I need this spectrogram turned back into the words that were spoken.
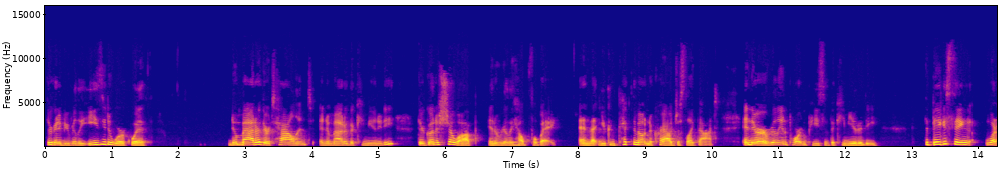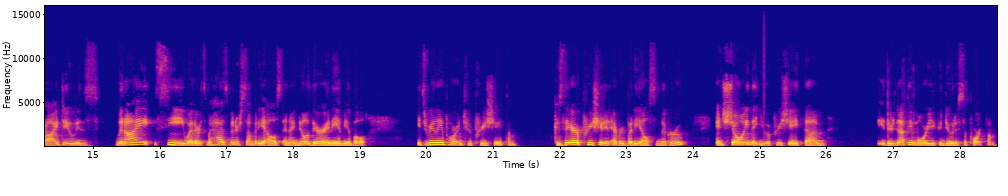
They're going to be really easy to work with. No matter their talent and no matter the community, they're going to show up in a really helpful way. And that you can pick them out in a crowd just like that. And they're a really important piece of the community. The biggest thing, what I do is when I see whether it's my husband or somebody else, and I know they're an amiable, it's really important to appreciate them because they're appreciating everybody else in the group and showing that you appreciate them. There's nothing more you can do to support them.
